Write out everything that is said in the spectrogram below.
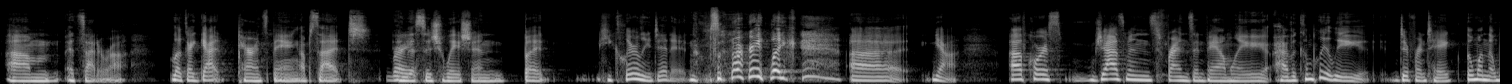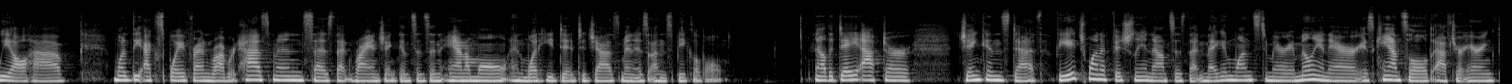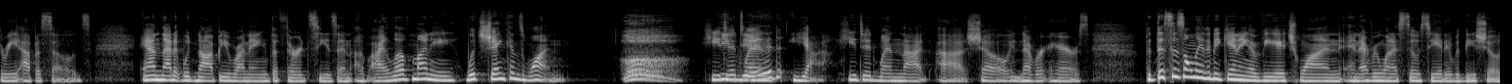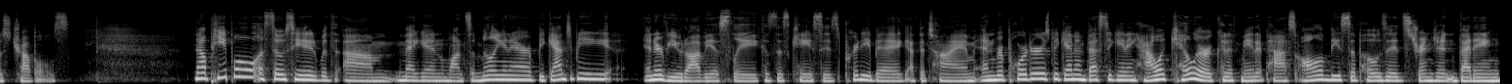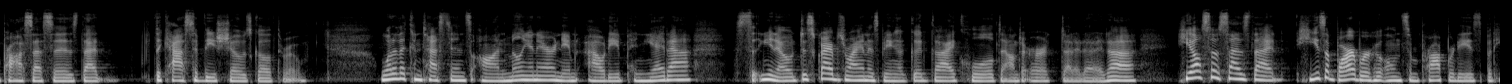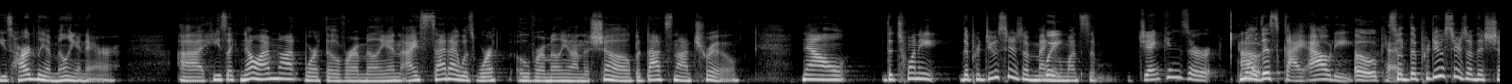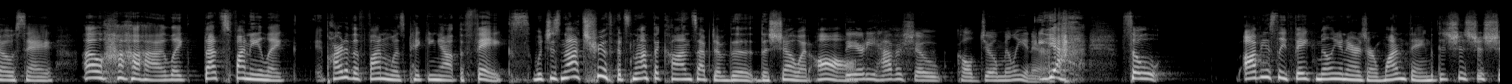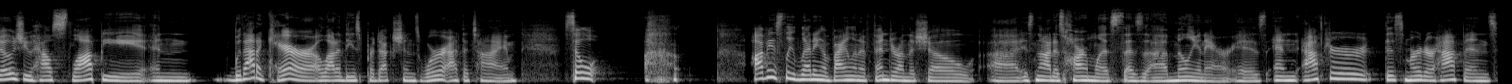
um, etc. Look, I get parents being upset in this situation, but he clearly did it. I'm sorry. Like, uh, yeah. Of course, Jasmine's friends and family have a completely different take, the one that we all have. One of the ex-boyfriend, Robert Hasman, says that Ryan Jenkins is an animal and what he did to Jasmine is unspeakable. Now, the day after Jenkins' death, VH1 officially announces that Megan Wants to Marry a Millionaire is canceled after airing three episodes, and that it would not be running the third season of I Love Money, which Jenkins won. he, did, win. Yeah, he did win that uh, show. It never airs. But this is only the beginning of VH1 and everyone associated with these shows' troubles. Now, people associated with um, Megan Wants a Millionaire began to be interviewed, obviously, because this case is pretty big at the time, and reporters began investigating how a killer could have made it past all of these supposed stringent vetting processes that the cast of these shows go through. One of the contestants on Millionaire, named Audi Pineda, you know, describes Ryan as being a good guy, cool, down to earth, da da da da. He also says that he's a barber who owns some properties, but he's hardly a millionaire. Uh, he's like, no, I'm not worth over a million. I said I was worth over a million on the show, but that's not true. Now, the 20, the producers of Megan Wait. Wants to, Jenkins or no, this guy, Audi. Oh, okay. So the producers of the show say, oh, ha ha ha, like that's funny. Like part of the fun was picking out the fakes, which is not true. That's not the concept of the, the show at all. They already have a show called Joe Millionaire. Yeah. So obviously fake millionaires are one thing, but this just, just shows you how sloppy and without a care a lot of these productions were at the time. So obviously letting a violent offender on the show uh, is not as harmless as a millionaire is. And after this murder happens,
